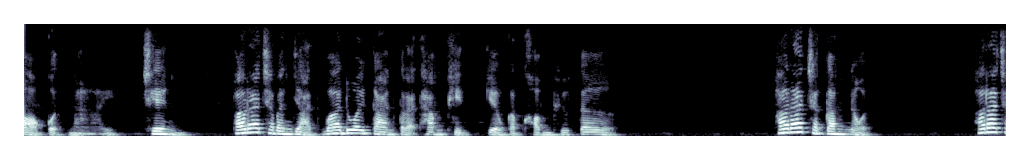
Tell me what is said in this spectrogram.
ออกกฎหมาย เช่น พระราชบัญญัติว่าด้วยการกระทำผิดเกี่ยวกับคอมพิวเตอร์ พระราชกำหนด พระราช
